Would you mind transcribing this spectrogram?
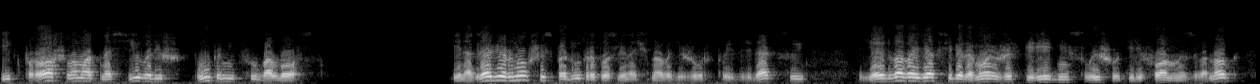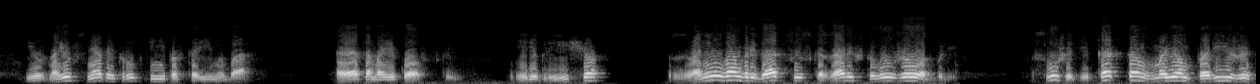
и к прошлому относила лишь путаницу волос. Иногда, вернувшись под утро после ночного дежурства из редакции, я, едва войдя к себе домой, уже в передней слышу телефонный звонок и узнаю в снятой трубке неповторимый бас. «Это Маяковский. Не легли еще?» «Звонил вам в редакцию, сказали, что вы уже отбыли. Слушайте, как там в моем Париже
